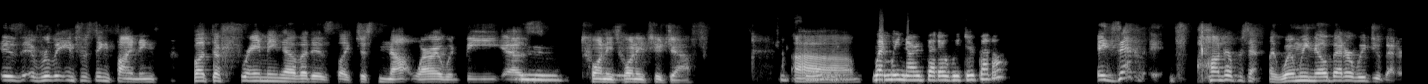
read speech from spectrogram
is a really interesting findings, but the framing of it is like just not where I would be as mm. 2022 Jeff. Um, when we know better, we do better. Exactly, hundred percent. Like when we know better, we do better.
